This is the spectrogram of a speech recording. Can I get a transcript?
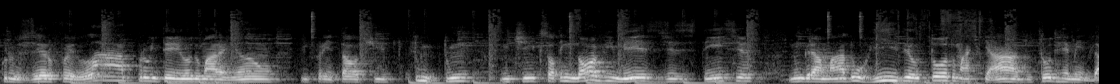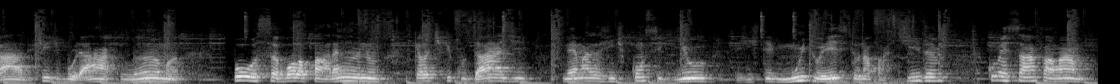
Cruzeiro foi lá para o interior do Maranhão enfrentar o time Tum Tum, um time que só tem nove meses de existência, num gramado horrível, todo maquiado, todo remendado, cheio de buraco, lama, poça, bola parando, aquela dificuldade, né? Mas a gente conseguiu, a gente teve muito êxito na partida. Começar a falar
